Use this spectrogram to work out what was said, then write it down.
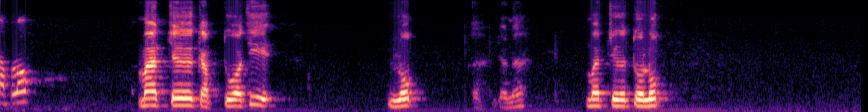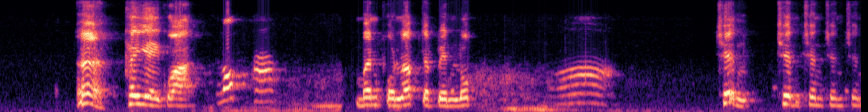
กับลบ มาเจอกับตัวที่ลบอะเดี๋ยวนะ มาเจอตัวลบอ่าใครใหญ่กว่า ลบครับมันผลลัพธ์จะเป็นลบ อ๋อเช่น เช่น เช่น เช่น เช่น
